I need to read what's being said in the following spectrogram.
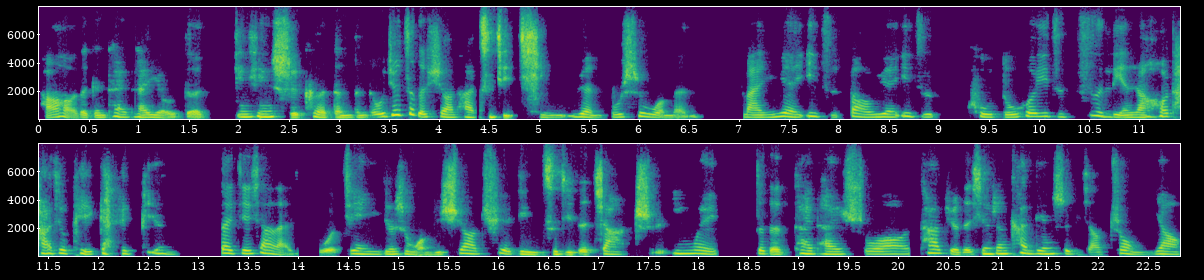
好好的跟太太有一个。精心时刻等等的，我觉得这个需要他自己情愿，不是我们埋怨、一直抱怨、一直苦读或一直自怜，然后他就可以改变。再接下来，我建议就是我们需要确定自己的价值，因为这个太太说她觉得先生看电视比较重要，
